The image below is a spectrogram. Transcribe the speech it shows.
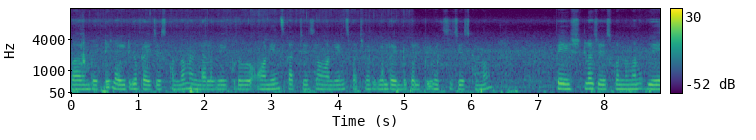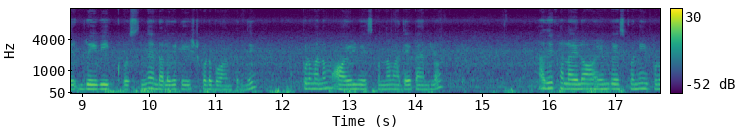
కారం పెట్టి లైట్గా ఫ్రై చేసుకుందాం. అండ్ అలాగే ఇప్పుడు ఆనియన్స్ కట్ చేసి ఆనియన్స్ పచ్చిమిరపకాయలు రెండు కలిపి మిక్సీ చేసుకుందాం. పేస్ట్లో చేసుకున్న మనకు గ్రే గ్రేవీ ఎక్కువ వస్తుంది. అండ్ అలాగే టేస్ట్ కూడా బాగుంటుంది. ఇప్పుడు మనం ఆయిల్ వేసుకుందాం అదే ప్యాన్లో. అదే కళాయిలో ఆయిల్ వేసుకొని ఇప్పుడు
